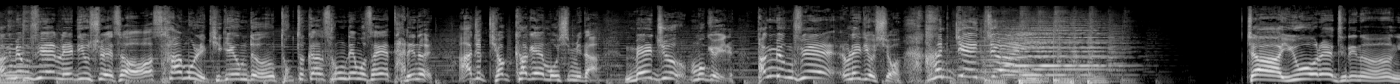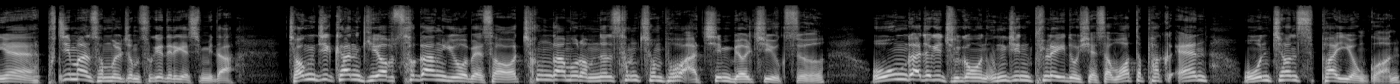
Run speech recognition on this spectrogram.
박명수의 라디오쇼에서 사물, 기계음 등 독특한 성대모사의 달인을 아주 격하게 모십니다. 매주 목요일 박명수의 라디오쇼 함께해 줘요. 자, 6월에 드리는 예 푸짐한 선물 좀 소개드리겠습니다. 정직한 기업 서강유업에서 첨가물 없는 삼천포 아침 멸치 육수, 온 가족이 즐거운 웅진 플레이 도시에서 워터파크 and 온천 스파 이용권,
